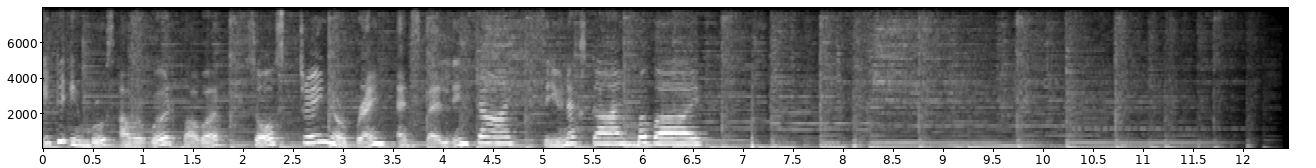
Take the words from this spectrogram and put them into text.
It improves our word power, so strain your brain and spelling time. See you next time. Bye bye.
